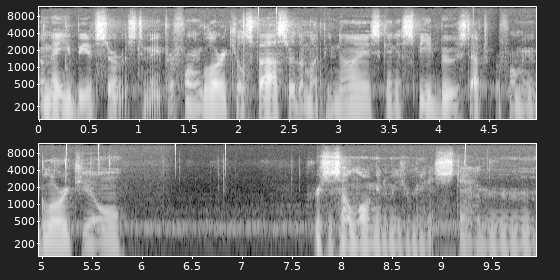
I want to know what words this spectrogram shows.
How may you be of service to me? Perform glory kills faster, that might be nice. Gain a speed boost after performing a glory kill. Increases how long enemies remain a stagger.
